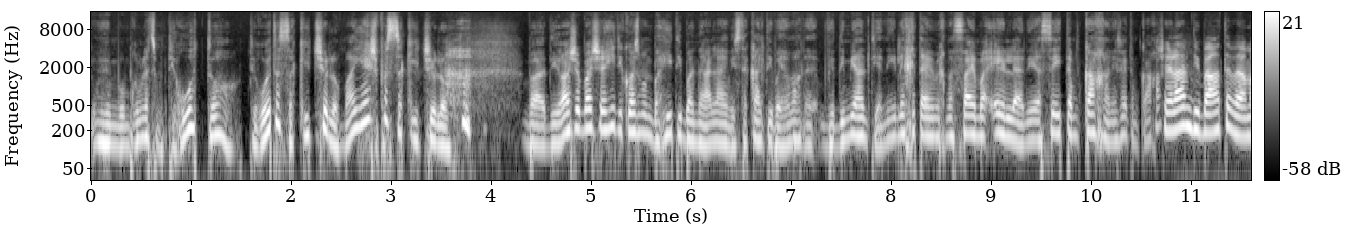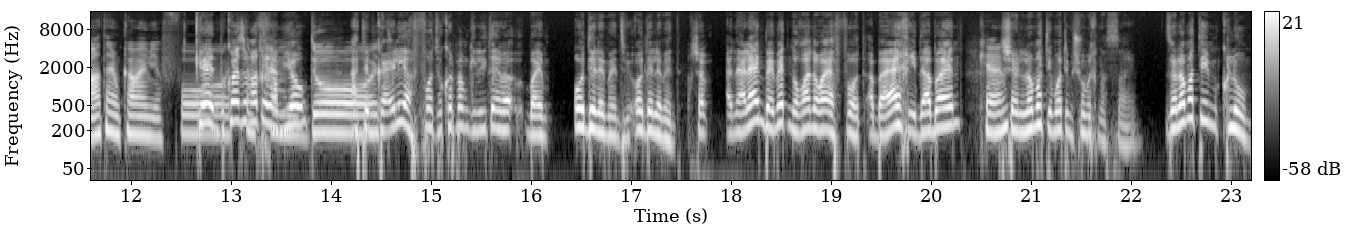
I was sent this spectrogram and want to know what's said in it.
והם אומרים לעצמם, תראו אותו, תראו את השקית שלו, מה יש בשקית שלו? בדירה שבה שהייתי, כל הזמן בהיתי בנעליים, הסתכלתי בהם, אמרתי, ודמיינתי, אני אלך איתם עם המכנסיים האלה, אני אעשה איתם ככה, אני אעשה איתם ככה. שאלה אם דיברת ואמרת להם כמה הן יפות, כן, וכל הזמן אמרתי להם, יואו. אתם כאלה יפות, וכל פעם גילית בהם עוד אלמנט ועוד אלמנט. עכשיו, הנעליים באמת נורא נורא יפות, הבעיה היחידה בהן, כן. שהן לא מתאימות עם שום מכנסיים. זה לא מתאים כלום.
